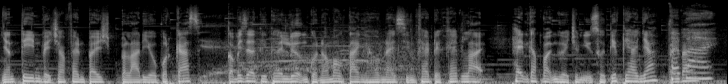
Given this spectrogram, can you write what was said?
nhắn tin về cho fanpage Pladio Podcast. Còn bây giờ thì thời lượng của Nóng Bỏng Tai ngày hôm nay xin phép được khép lại. Hẹn gặp mọi người trong những số tiếp theo nhé. Bye bye. bye.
